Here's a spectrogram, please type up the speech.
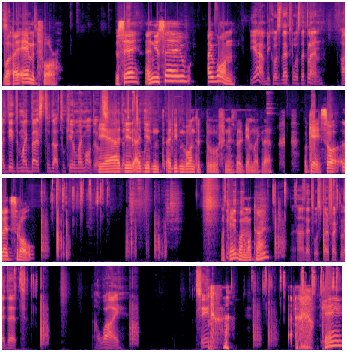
What I death. aimed for. You say, and you say I won. Yeah, because that was the plan. I did my best to that, to kill my models. Yeah, I did. I win. didn't. I didn't want it to finish that game like that. Okay, so let's roll. Okay, one more time. Ah, that was perfect like that. Ah, why? See? Okay.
